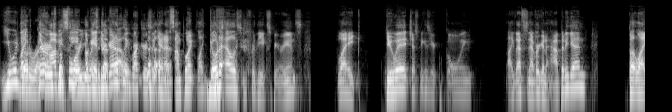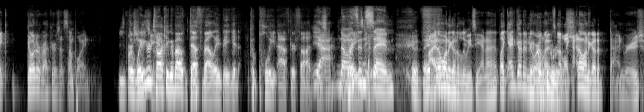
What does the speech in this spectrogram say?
You would Like go to they're Rutgers obviously before you okay. went to They're Death gonna Valley. play Rutgers again at some point. Like go to LSU for the experience. Like do it just because you're going. Like that's never gonna happen again. But like go to Rutgers at some point. The way you're you get. talking about Death Valley being a complete afterthought. is Yeah, no, it's insane. Dude, I don't want to go to Louisiana. Like I'd go to New Yeah, Baton Orleans, but like I don't want to go to Baton Rouge.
